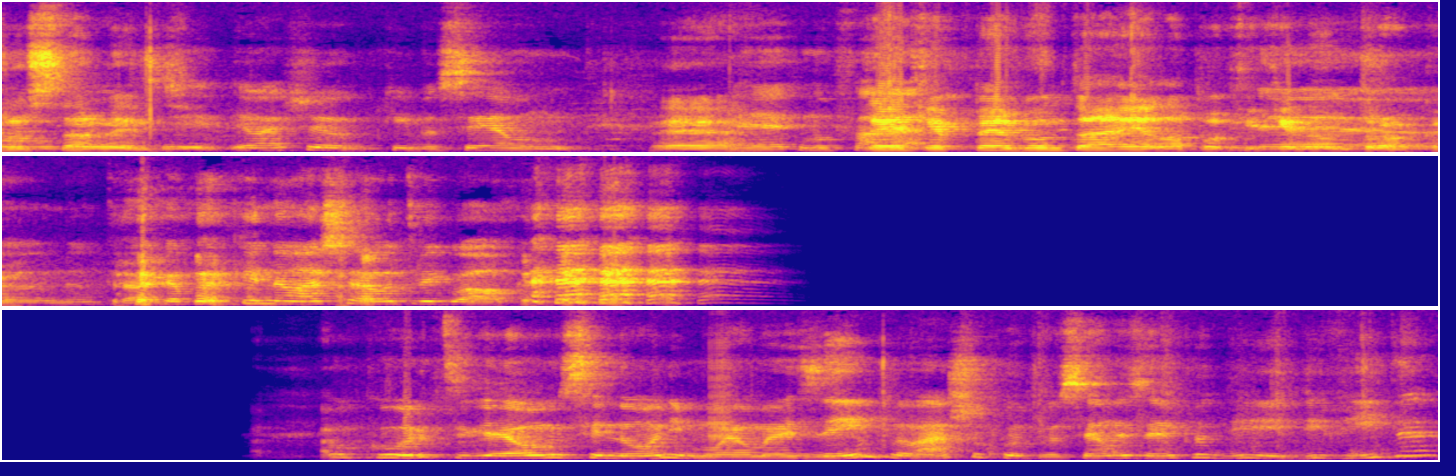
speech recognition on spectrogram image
justamente. Eu acho que você é um. É, é como fala. Tem que perguntar a ela por que não, que não troca troca porque não acha outro igual. O Kurt é um sinônimo, é um exemplo, eu acho, Kurt, você é um exemplo de, de vida,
